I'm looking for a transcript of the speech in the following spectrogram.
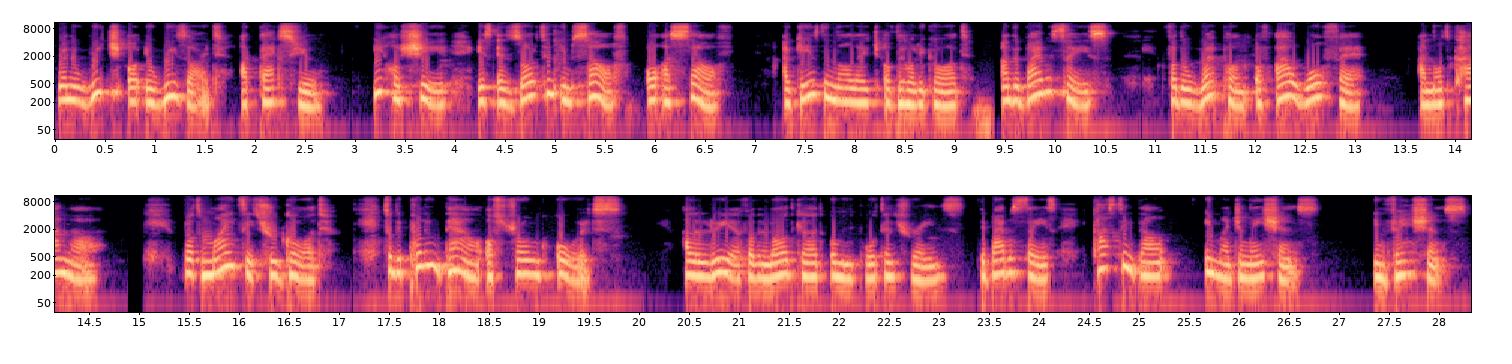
When a witch or a wizard attacks you, he or she is exalting himself or herself against the knowledge of the Holy God. And the Bible says, For the weapon of our warfare are not carnal, but mighty through God to the pulling down of strongholds. Hallelujah, for the Lord God omnipotent reigns. The Bible says, casting down imaginations, inventions,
